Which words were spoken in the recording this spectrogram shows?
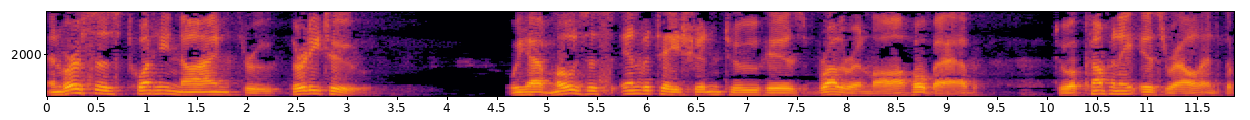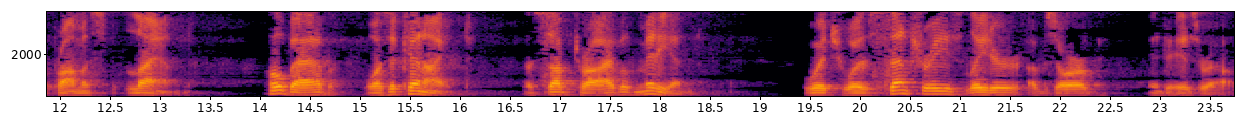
In verses 29 through 32, we have Moses' invitation to his brother-in-law, Hobab, to accompany Israel into the promised land. Hobab was a Kenite, a sub-tribe of Midian. which was centuries later absorbed into Israel.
